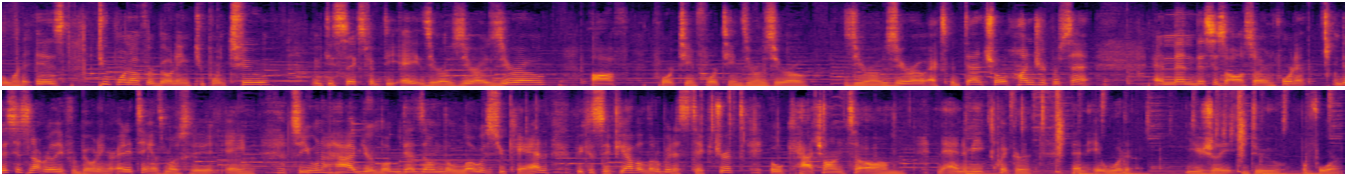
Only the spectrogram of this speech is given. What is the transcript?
what it is. 2.0 for building 2.2 56 58 0, 0, 000 off 14 14 0 0 0 0 exponential 100% and then this is also important. This is not really for building or editing it's mostly aim. So you want to have your look dead zone the lowest you can because if you have a little bit of stick drift it will catch on to um, an enemy quicker than it would usually do before.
